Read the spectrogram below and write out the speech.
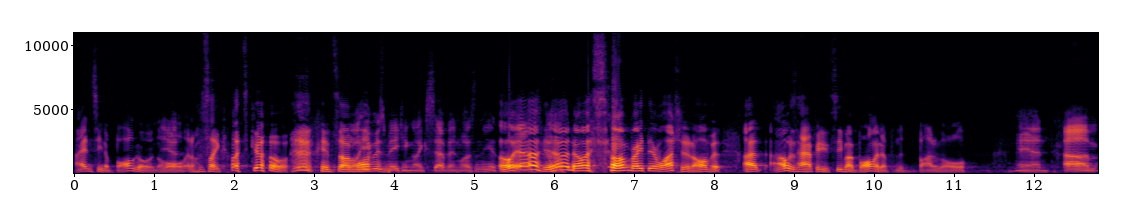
I hadn't seen a ball go in the Yeah. hole, and I was like, let's go. And so I'm Well, he was making like seven, wasn't he? Oh yeah, time? yeah, no. So I'm right there watching it all, but I I was happy to see my ball end up in the bottom of the hole. Man, um,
